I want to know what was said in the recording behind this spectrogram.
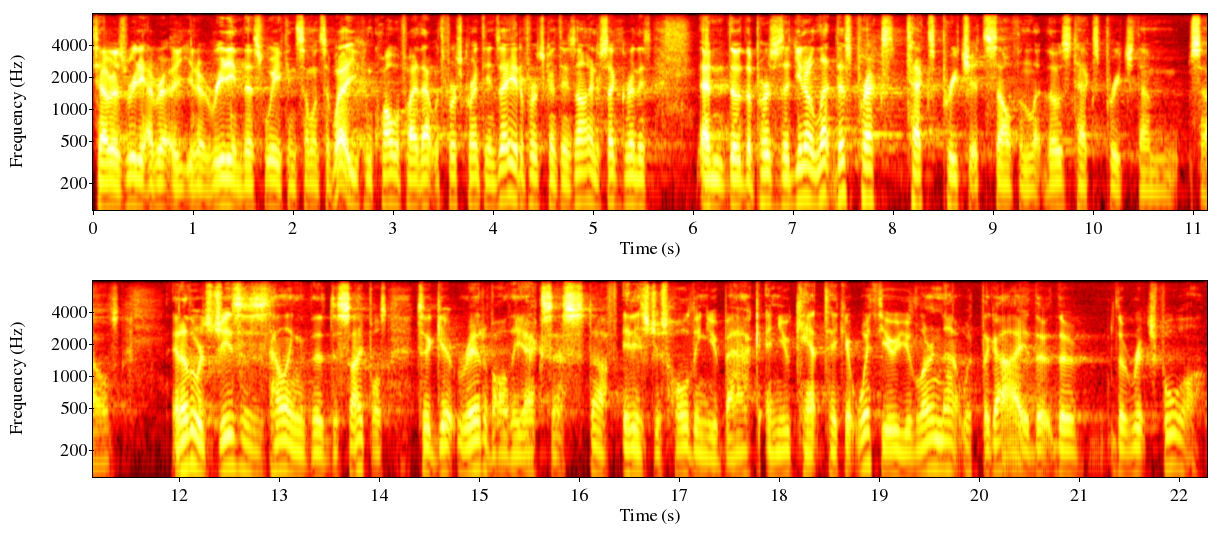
See, I was reading, I read, you know, reading this week, and someone said, "Well, you can qualify that with 1 Corinthians 8 or 1 Corinthians 9 or 2 Corinthians," and the, the person said, "You know, let this text preach itself, and let those texts preach themselves." In other words, Jesus is telling the disciples to get rid of all the excess stuff. It is just holding you back, and you can't take it with you. You learn that with the guy, the, the, the rich fool.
